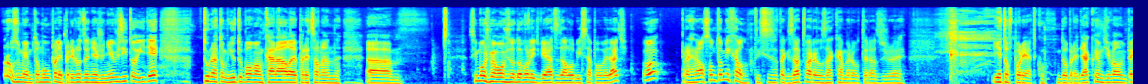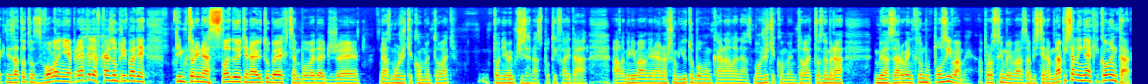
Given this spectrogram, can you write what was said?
rozumiem tomu úplne prirodzene, že nevždy to ide. Tu na tom YouTube kanále predsa len um, si môžeme možno dovoliť viac, dalo by sa povedať. O, prehnal som to, Michal. Ty si sa tak zatvaril za kamerou teraz, že je to v poriadku. Dobre, ďakujem ti veľmi pekne za toto zvolenie. Priatelia, v každom prípade tým, ktorí nás sledujete na YouTube, chcem povedať, že nás môžete komentovať. To neviem, či sa na Spotify dá, ale minimálne na našom YouTube kanále nás môžete komentovať. To znamená, my vás zároveň k tomu pozývame a prosíme vás, aby ste nám napísali nejaký komentár.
